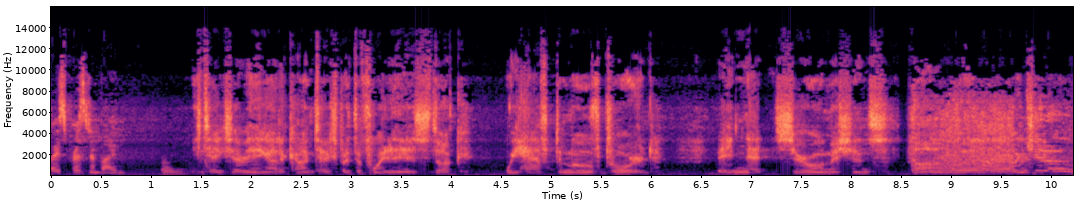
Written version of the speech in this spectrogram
Vice President Biden. He takes everything out of context, but the point is, look, we have to move toward a net zero emissions. Um, but, but you know,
